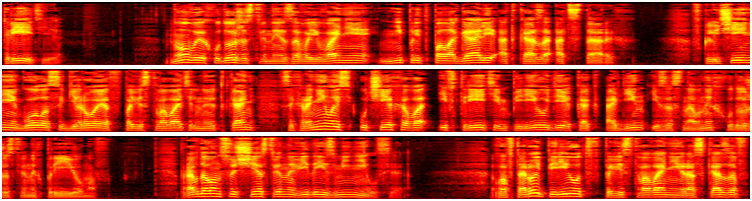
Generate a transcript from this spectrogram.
Третье. Новые художественные завоевания не предполагали отказа от старых. Включение голоса героя в повествовательную ткань сохранилось у Чехова и в третьем периоде как один из основных художественных приемов. Правда, он существенно видоизменился – во второй период в повествовании рассказов,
